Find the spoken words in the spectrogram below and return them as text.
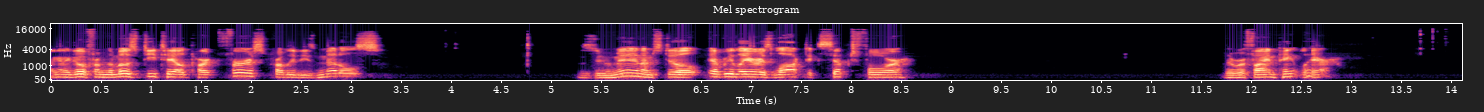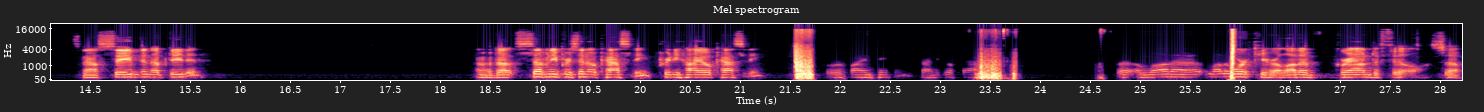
I'm going to go from the most detailed part first, probably these metals. Zoom in. I'm still, every layer is locked except for the refined paint layer. It's now saved and updated. I'm about 70% opacity, pretty high opacity for refined painting, trying to go fast. But a lot of, a lot of work here, a lot of ground to fill. So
